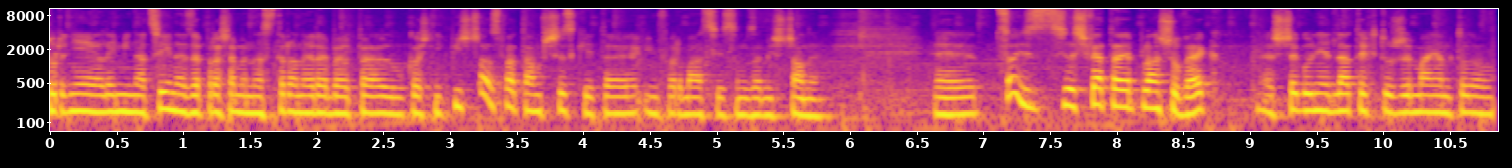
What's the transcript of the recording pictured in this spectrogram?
turnieje eliminacyjne, zapraszamy na stronę rebel.pl ukośnik mistrzostwa, tam wszystkie te informacje są zamieszczone. E, Coś ze świata planszówek, e, szczególnie dla tych, którzy mają to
